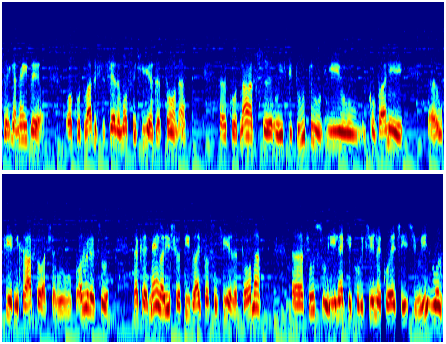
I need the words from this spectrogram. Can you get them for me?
svega negde oko 27-8 hiljada tona. E, kod nas e, u institutu i u kompaniji e, u firmi Hrastovača u Požarecu, dakle nema više od tih 28 hiljada tona, tu su i neke količine koje će ići u izvoz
